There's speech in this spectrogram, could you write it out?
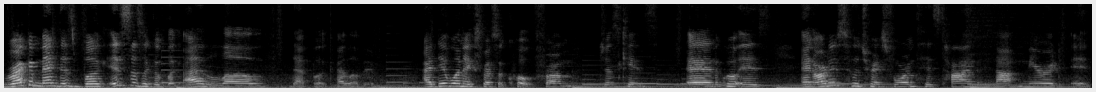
Recommend this book. It's such a good book. I love that book. I love it. I did want to express a quote from Just Kids, and the quote is An artist who transformed his time, not mirrored it.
